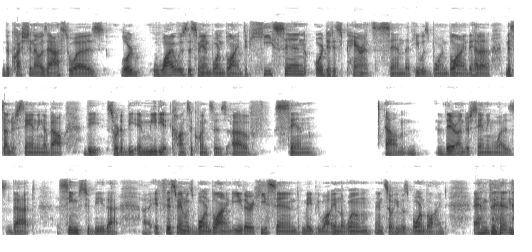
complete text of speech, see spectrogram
The question that was asked was, Lord, why was this man born blind? Did he sin or did his parents sin that he was born blind? They had a misunderstanding about the sort of the immediate consequences of sin. Um, their understanding was that seems to be that uh, if this man was born blind, either he sinned maybe while in the womb, and so he was born blind, and then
